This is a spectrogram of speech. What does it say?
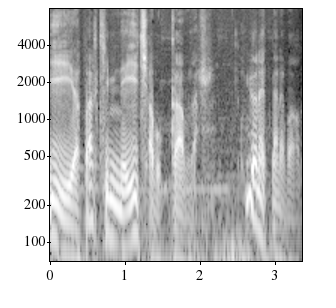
iyi yapar, kim neyi çabuk kavrar. Yönetmene bağlı.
